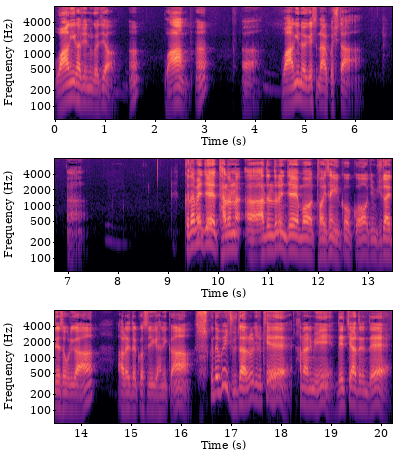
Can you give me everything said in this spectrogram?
왕이 가지고 있는 거죠. 어? 왕, 어? 어. 왕이 너에게서 나올 것이다. 어. 그 다음에 이제 다른 어, 아들들은 이제 뭐 더 이상 읽고 없고 지금 유다에 대해서 우리가 알아야 될 것을 얘기하니까 근데 왜 유다를 이렇게 하나님이 넷째 아들인데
